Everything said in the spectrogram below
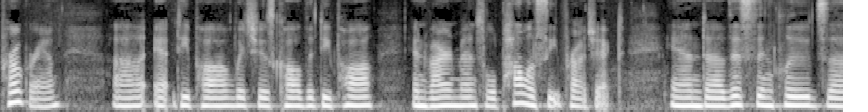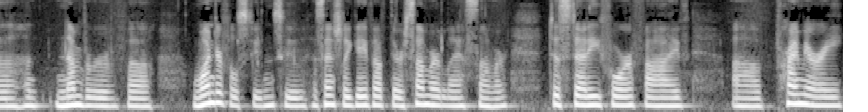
program uh, at DePauw, which is called the DePauw Environmental Policy Project. And uh, this includes a number of uh, wonderful students who essentially gave up their summer last summer to study four or five uh, primary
